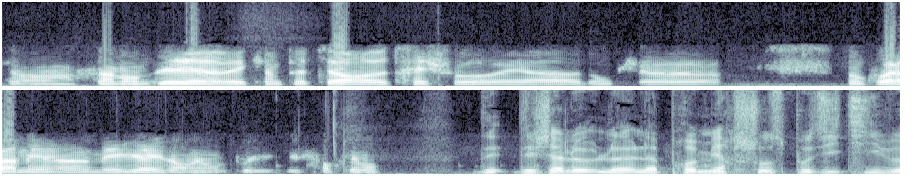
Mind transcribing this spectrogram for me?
sur un Finlandais avec un putter euh, très chaud et euh, donc donc voilà, mais mais il y a énormément de positifs forcément. Déjà, la, première chose positive,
